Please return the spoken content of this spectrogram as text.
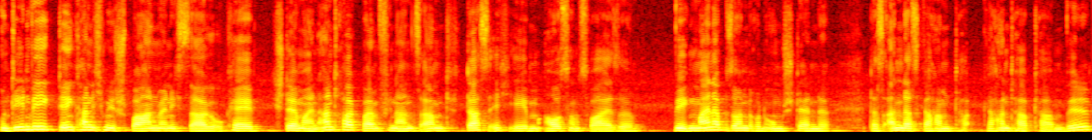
Und den Weg, den kann ich mir sparen, wenn ich sage, okay, ich stelle meinen Antrag beim Finanzamt, dass ich eben ausnahmsweise wegen meiner besonderen Umstände das anders gehandhabt haben will.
